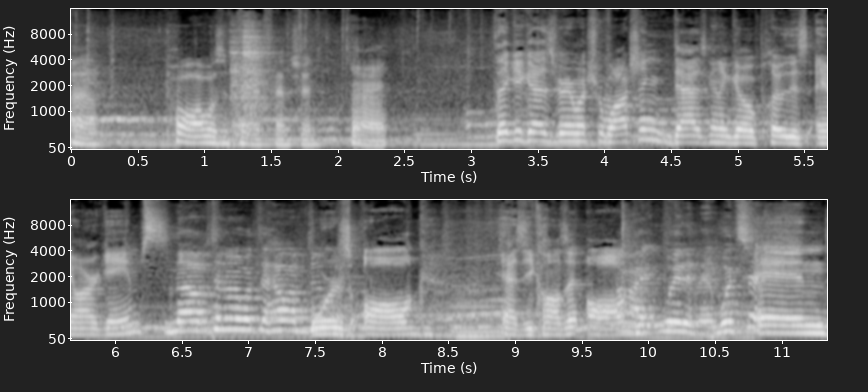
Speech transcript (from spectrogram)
Oh, Paul. I wasn't paying attention. All right. Thank you guys very much for watching. Dad's gonna go play with his AR games, No, I don't know what the hell I'm doing. or his AUG, as he calls it, AUG. All right, wait a minute. What's it? And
